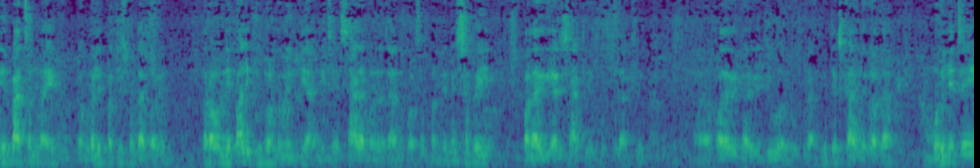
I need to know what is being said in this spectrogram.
निर्वाचनमा एक ढङ्गले प्रतिस्पर्धा गऱ्यौँ तर अब नेपाली फुटबलको निम्ति हामी चाहिँ साझा बनेर जानुपर्छ भन्ने नै सबै पदाधिकारी साथीहरूको कुरा थियो पदाधिकारी जीवहरूको कुरा थियो। त्यस कारणले गर्दा मैले चाहिँ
